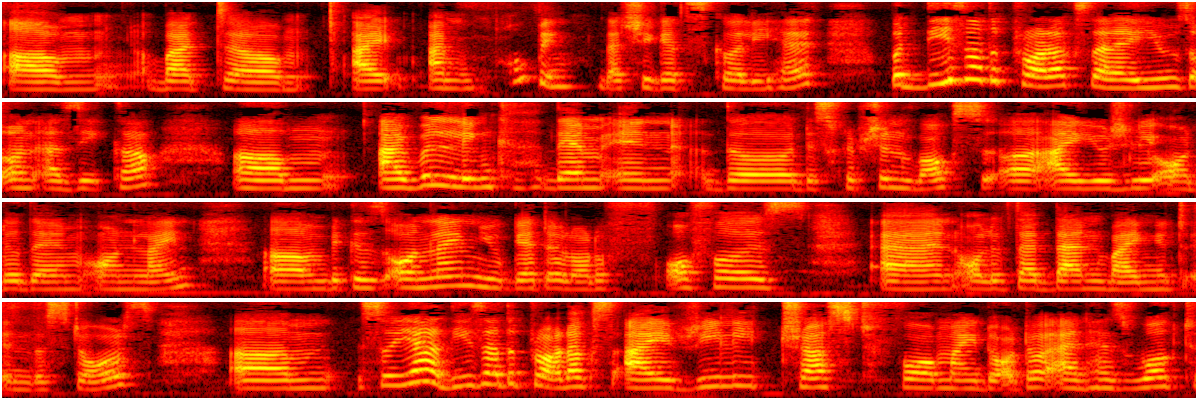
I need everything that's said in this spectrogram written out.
um, but um, I, I'm hoping that she gets curly hair. But these are the products that I use on Azika. Um, I will link them in the description box. Uh, I usually order them online um, because online you get a lot of offers and all of that than buying it in the stores. Um, so yeah, these are the products I really trust for my daughter and has worked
